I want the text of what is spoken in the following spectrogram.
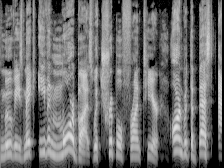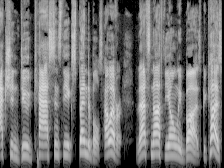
movies make even more buzz with Triple Frontier, armed with the best action dude cast since The Expendables. However, that's not the only buzz, because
